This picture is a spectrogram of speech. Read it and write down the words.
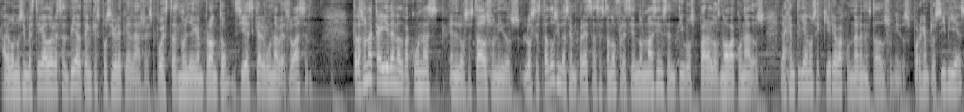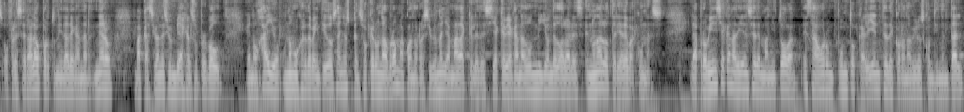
Algunos investigadores advierten que es posible que las respuestas no lleguen pronto, si es que alguna vez lo hacen. Tras una caída en las vacunas en los Estados Unidos, los estados y las empresas están ofreciendo más incentivos para los no vacunados. La gente ya no se quiere vacunar en Estados Unidos. Por ejemplo, CBS ofrecerá la oportunidad de ganar dinero, vacaciones y un viaje al Super Bowl. En Ohio, una mujer de 22 años pensó que era una broma cuando recibió una llamada que le decía que había ganado un millón de dólares en una lotería de vacunas. La provincia canadiense de Manitoba es ahora un punto caliente de coronavirus continental.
